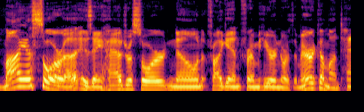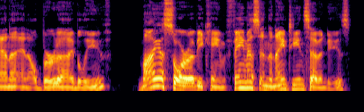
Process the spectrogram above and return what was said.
Maiasaura is a hadrosaur known, again, from here in North America, Montana and Alberta, I believe. Maiasaura became famous in the 1970s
